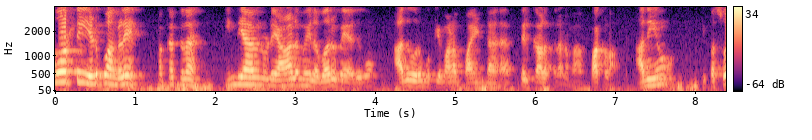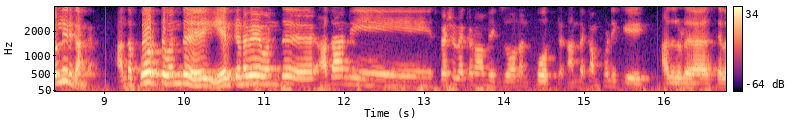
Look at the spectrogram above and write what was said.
போர்ட்டையும் எடுப்பாங்களே பக்கத்துல. இந்தியாவினுடைய ஆளுமையில் வருமே அதுவும் அது ஒரு முக்கியமான பாயிண்டாக பிற்காலத்தில் நம்ம பார்க்கலாம். அதையும் இப்போ சொல்லியிருக்காங்க. அந்த போர்ட் வந்து ஏற்கனவே வந்து Adani special economic zone and port அந்த கம்பெனிக்கு அதோட சில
